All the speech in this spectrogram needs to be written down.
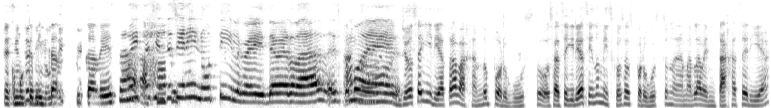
Te como que sientes mi inútil, tu cabeza, Güey, te ajá, sientes bien inútil, güey. De verdad. Es como Ah, no, de. Yo seguiría trabajando por gusto, o sea, seguiría haciendo mis cosas por gusto, nada más la ventaja sería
